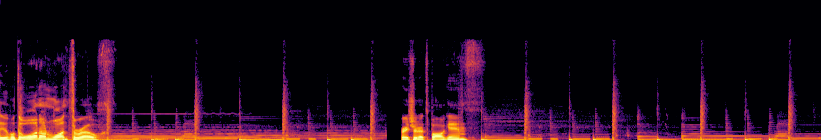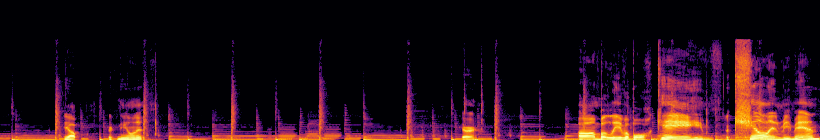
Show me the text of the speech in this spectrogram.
Unbelievable. The one-on-one -on -one throw. Pretty sure that's ball game. Yep, they're kneeling it. There. Unbelievable game. You're killing me, man.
